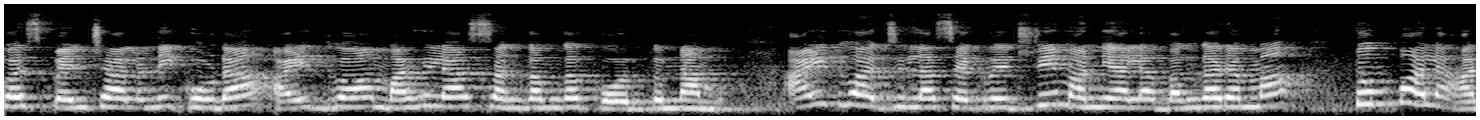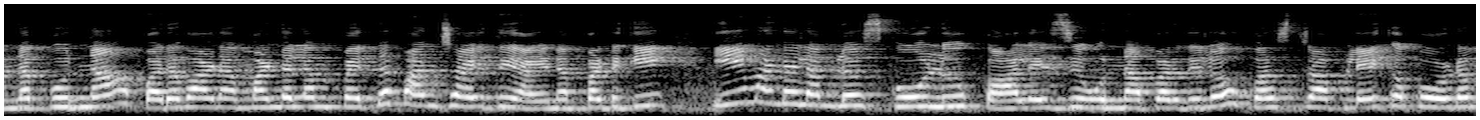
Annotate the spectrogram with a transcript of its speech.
బస్ పెంచాలని కూడా ఐద్వా మహిళా సంఘంగా కోరుతున్నాము. ఐద్వా జిల్లా సెక్రటరీ మన్యాల బంగారమ్మ తుంపాల అన్నపూర్ణ పరవాడ మండలం పెద్ద పంచాయతీ అయినప్పటికీ ఈ మండలంలో స్కూలు కాలేజీ ఉన్న పరిధిలో బస్ స్టాప్ లేకపోవడం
